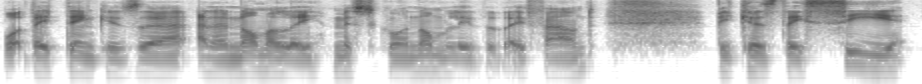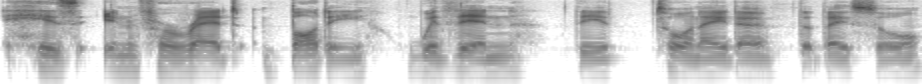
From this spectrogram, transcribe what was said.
what they think is a, an anomaly, mystical anomaly that they found, because they see his infrared body within the tornado that they saw,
